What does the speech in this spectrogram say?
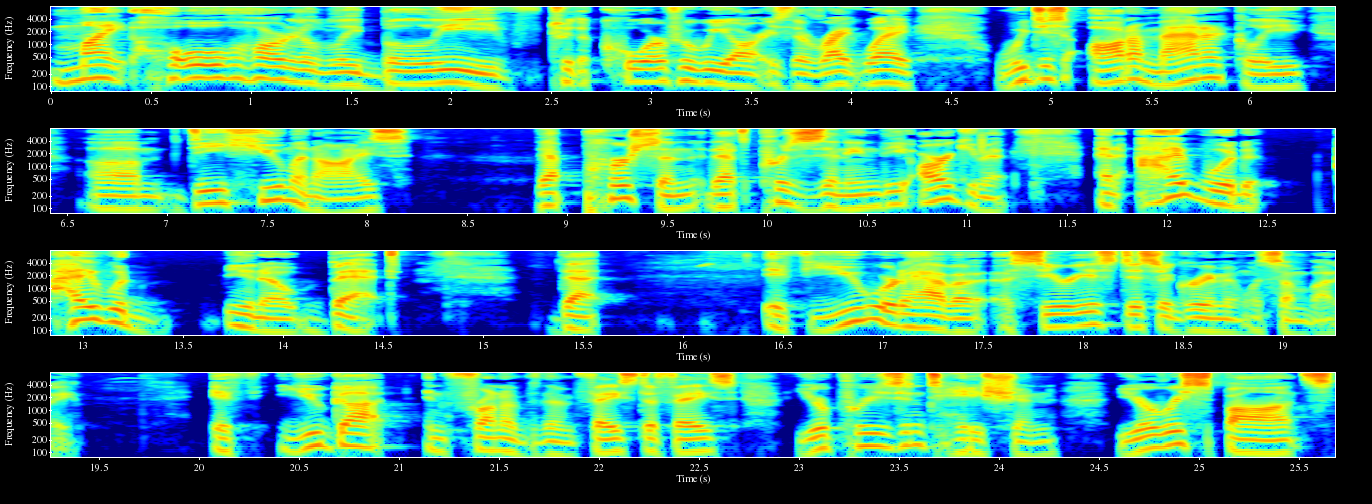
might wholeheartedly believe to the core of who we are is the right way, we just automatically um, dehumanize that person that's presenting the argument. And I would, I would, you know, bet that if you were to have a, a serious disagreement with somebody, if you got in front of them face to face, your presentation, your response,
